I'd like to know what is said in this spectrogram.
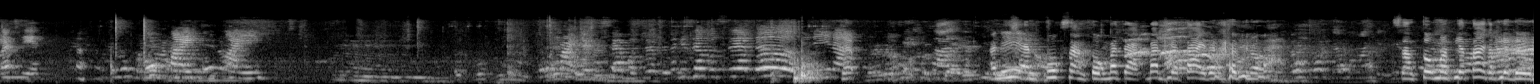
และเสียกุ๊กใหม่กุ๊กใหม่กุ๊กใหม่จะกินแซ่บบ่แซ่บจะกินแซ่บบ่แซ่บเด้อวันนี้นะแซ่บอันนี้อันกุ๊กสั่งตรงมาจากบ้านเพียใต้เด้อค่ะพี่น้องสั่งตรงมาเพียใต้กับเพียเดิม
